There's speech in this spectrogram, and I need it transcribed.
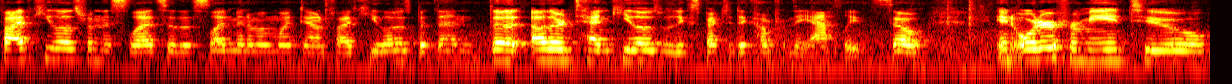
five kilos from the sled, so the sled minimum went down five kilos, but then the other 10 kilos was expected to come from the athletes. So, in order for me to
